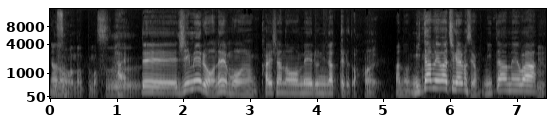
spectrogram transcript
あのになってます。はい、で Gmail をねもう会社のメールになってると。はい。あの見た目は違いますよ。見た目は、うん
